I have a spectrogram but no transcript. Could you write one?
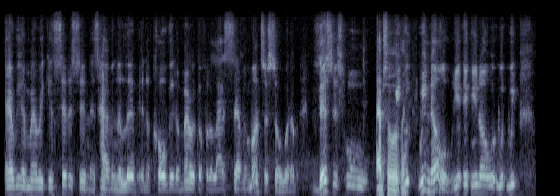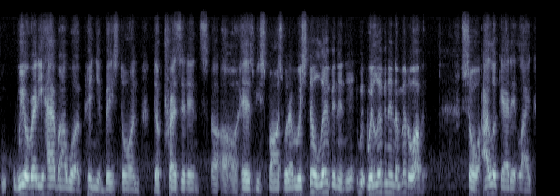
Every American citizen is having to live in a COVID America for the last seven months or so, whatever. This is who absolutely we, we, we know. You, you know, we, we we already have our opinion based on the president's uh, uh, uh, his response whatever we're still living in we're living in the middle of it so i look at it like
